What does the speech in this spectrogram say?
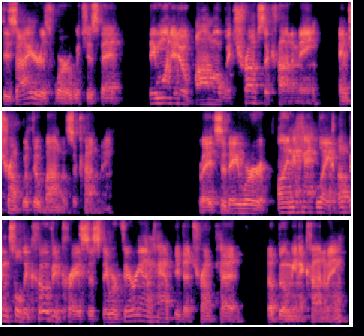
desires were, which is that they wanted Obama with Trump's economy and Trump with Obama's economy. Right. So they were unhappy, like up until the COVID crisis, they were very unhappy that Trump had a booming economy.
